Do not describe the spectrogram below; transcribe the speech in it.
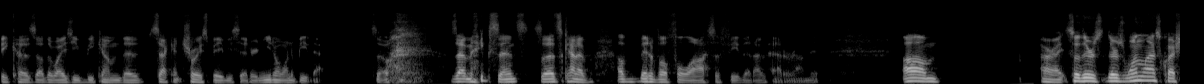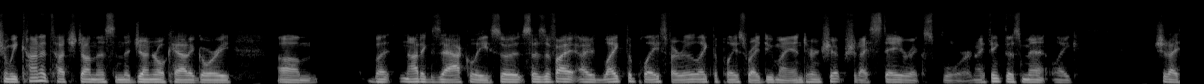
because otherwise you become the second choice babysitter and you don't want to be that. So does that make sense? So that's kind of a bit of a philosophy that I've had around it. Um, all right. So there's there's one last question. We kind of touched on this in the general category, um, but not exactly. So it says if I, I like the place, if I really like the place where I do my internship, should I stay or explore? And I think this meant like should I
